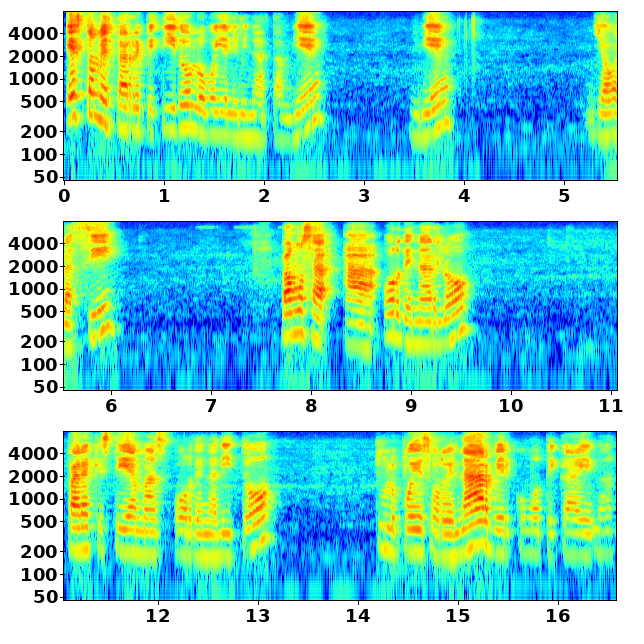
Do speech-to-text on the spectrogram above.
Esto me está repetido lo voy a eliminar también. Muy bien. Y ahora sí Vamos a, ordenarlo para que esté más ordenadito. Tú lo puedes ordenar, ver cómo te cae más,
